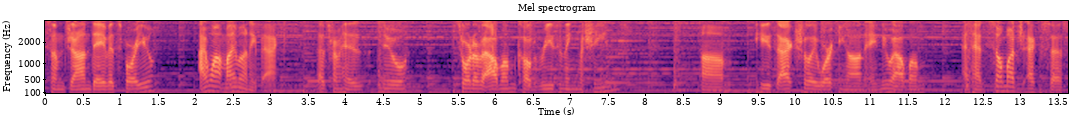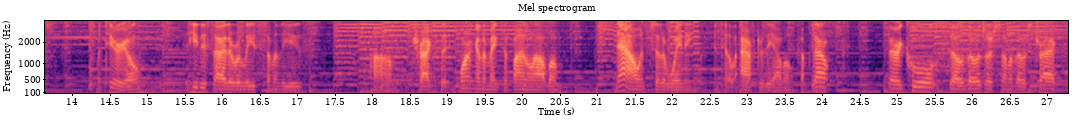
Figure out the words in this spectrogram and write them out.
There's some John Davis for you. I Want My Money Back. That's from his new sort of album called Reasoning Machines. Um, he's actually working on a new album and had so much excess material that he decided to release some of these um, tracks that weren't going to make the final album now instead of waiting until after the album comes out. Very cool. So those are some of those tracks,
